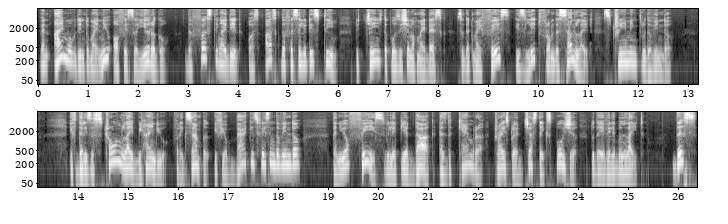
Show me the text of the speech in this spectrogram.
When I moved into my new office a year ago, the first thing I did was ask the facilities team to change the position of my desk so that my face is lit from the sunlight streaming through the window. If there is a strong light behind you, for example, if your back is facing the window, then your face will appear dark as the camera tries to adjust the exposure to the available light. This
